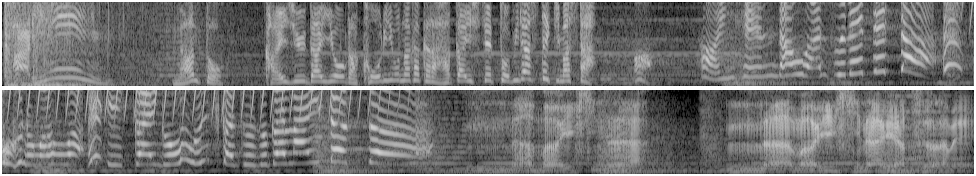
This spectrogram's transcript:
パリーン。なんと怪獣大王が氷を中から破壊して飛び出してきました。あ大変だ。忘れてた。僕の魔法は1回5分しか続かないんだった。生意気な。生意気なやつらめ。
